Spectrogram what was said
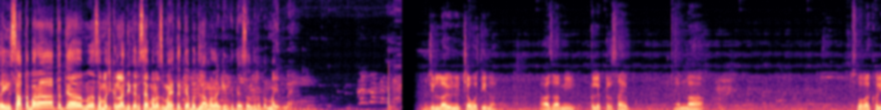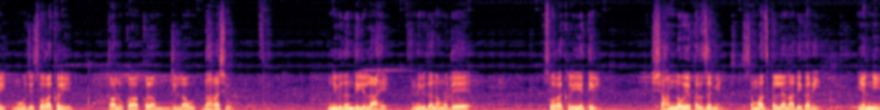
तर ही सातबारा तर त्या म, समाज कल्याण अधिकारी साहेबांनाच माहीत आहे. त्याबद्दल आम्हाला आणखीन काही त्या संदर्भात माहीत नाही. जिल्हा युनिटच्या वतीनं आज आम्ही कलेक्टर साहेब यांना चोराखळी मौजे चोराखळी तालुका कळम जिल्हा धाराशिव निवेदन दिलेलं आहे. निवेदनामध्ये चोराखळी येथील शहाण्णव एकर जमीन समाज कल्याण अधिकारी यांनी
